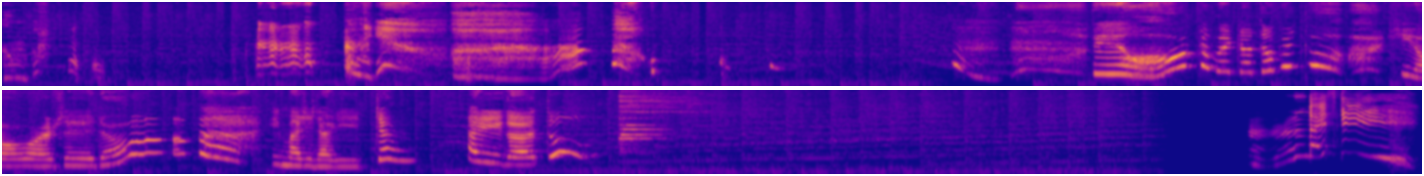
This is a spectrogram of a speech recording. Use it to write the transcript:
え、うん。いやー食べた食べた幸せだイマジナリーちゃんありがとう大好き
